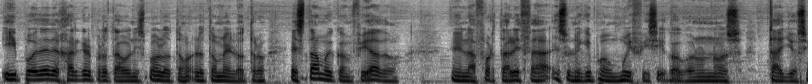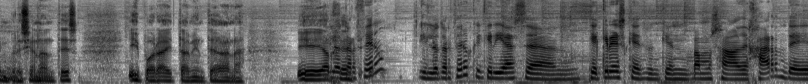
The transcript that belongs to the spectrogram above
y puede dejar que el protagonismo lo, to- lo tome el otro. Está muy confiado en la fortaleza, es un equipo muy físico, con unos tallos impresionantes y por ahí también te gana. Eh, ¿Y lo tercero? ¿Y lo tercero que querías, eh, que crees que, que vamos a dejar de,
